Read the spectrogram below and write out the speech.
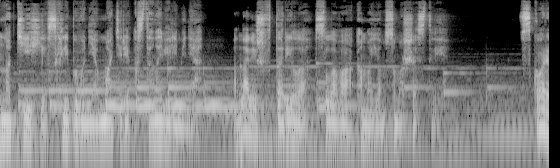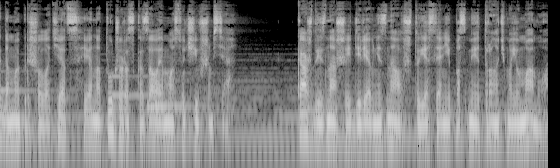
но тихие всхлипывания матери остановили меня – Она лишь вторила слова о моем сумасшествии. Вскоре домой пришел отец, и она тут же рассказала ему о случившемся. Каждый из нашей деревни знал, что если они посмеют тронуть мою маму,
